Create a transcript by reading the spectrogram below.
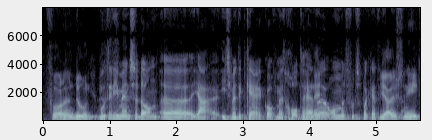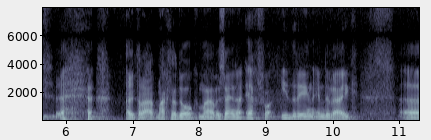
voor hun doen. Moeten die mensen dan uh, ja, iets met de kerk of met God hebben nee, om het voedselpakket te Juist niet. Uiteraard mag dat ook, maar we zijn er echt voor iedereen in de wijk. Uh,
